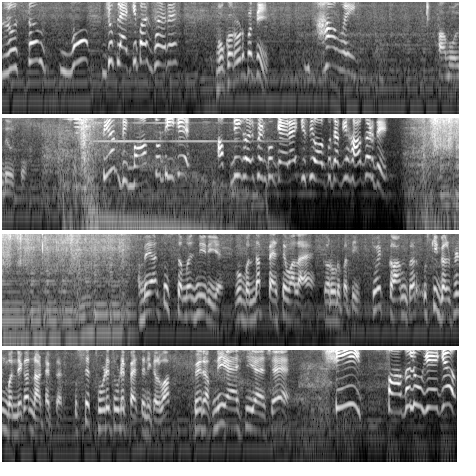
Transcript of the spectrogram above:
रुस्तम वो जो फ्लैट के पास घर है। वो करोड़पति? हाँ वही। हाँ बोल दे उसे। तेरा दिमाग तो ठीक है अपनी गर्लफ्रेंड को कह रहा है किसी और को जाके हाँ कर दे। अबे यार तू समझ नहीं रही है वो बंदा पैसे वाला है करोड़पति। तू एक काम कर उसकी गर्लफ्रेंड बनने का नाटक कर उससे थोड़े थोड़े पैसे निकलवा फिर अपनी ऐश ही ऐश है। छी पागल हो गया है क्या?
